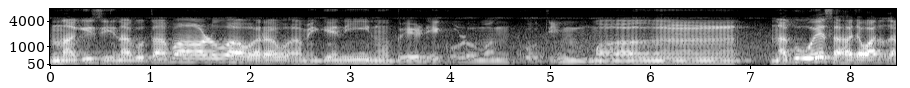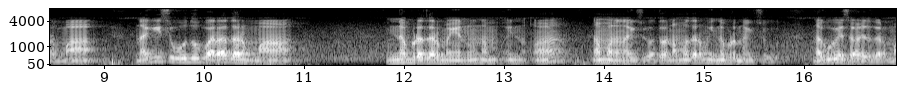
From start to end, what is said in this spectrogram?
ನಗಿಸಿ ನಗುತ್ತ ಬಾಳುವ ವರವಮಿಗೆ ನೀನು ಬೇಡಿಕೊಡು ಮಂಕುತಿಮ್ಮ ನಗುವೇ ಸಹಜವಾದ ಧರ್ಮ, ನಗಿಸುವುದು ಪರಧರ್ಮ. ಇನ್ನೊಬ್ಬರ ಧರ್ಮ ಏನು? ನಮ್ಮ ಇನ್ನು ನಮ್ಮನ್ನು ನಗಿಸುವುದು ಅಥವಾ ನಮ್ಮ ಧರ್ಮ ಇನ್ನೊಬ್ಬರನ್ನು ನಗಿಸುವುದು. ನಗುವೇ ಸಹಜ ಧರ್ಮ.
